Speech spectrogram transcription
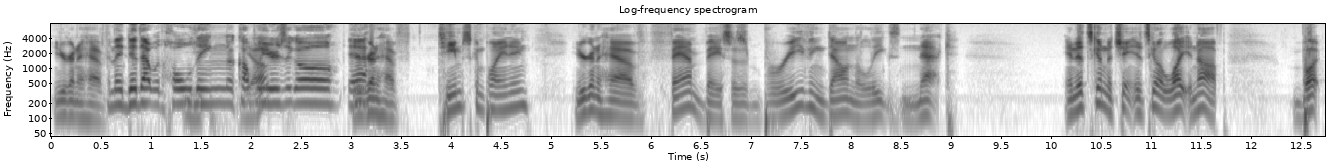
You're gonna have And they did that with holding a couple Yup. years ago. Yeah. You're going to have teams complaining. You're going to have fan bases breathing down the league's neck. And it's going to change. It's going to lighten up. But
